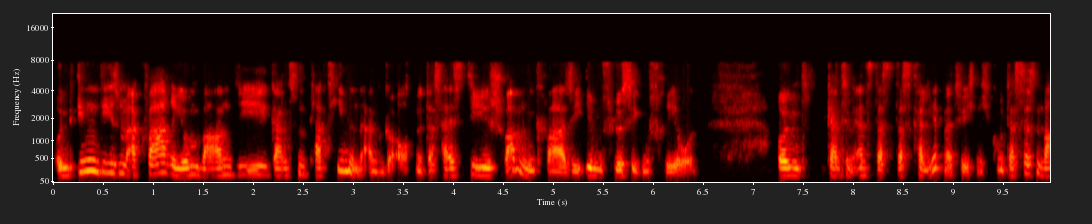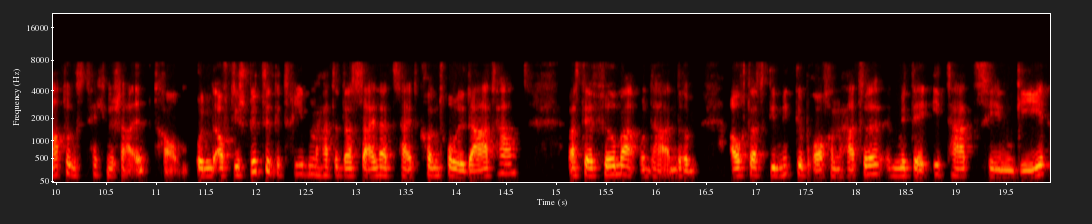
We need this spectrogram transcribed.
Und in diesem Aquarium waren die ganzen Platinen angeordnet. Das heißt, die schwammen quasi im flüssigen Freon. Und ganz im Ernst, das, das skaliert natürlich nicht gut. Das ist ein wartungstechnischer Albtraum. Und auf die Spitze getrieben hatte das seinerzeit Control Data, was der Firma unter anderem auch das Genick gebrochen hatte mit der ETA 10G.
